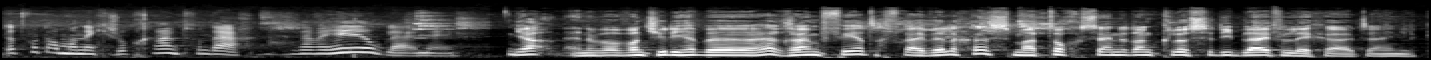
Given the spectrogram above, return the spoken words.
dat wordt allemaal netjes opgeruimd vandaag. Dus daar zijn we heel blij mee. Ja, en, want jullie hebben hè, ruim 40 vrijwilligers, maar toch zijn er dan klussen die blijven liggen uiteindelijk.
